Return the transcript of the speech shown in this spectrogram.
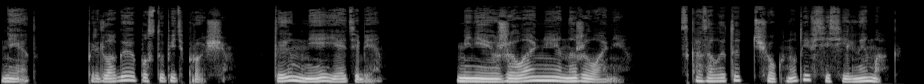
Нет, предлагаю поступить проще. Ты мне, я тебе. Меняю желание на желание, — сказал этот чокнутый всесильный маг.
